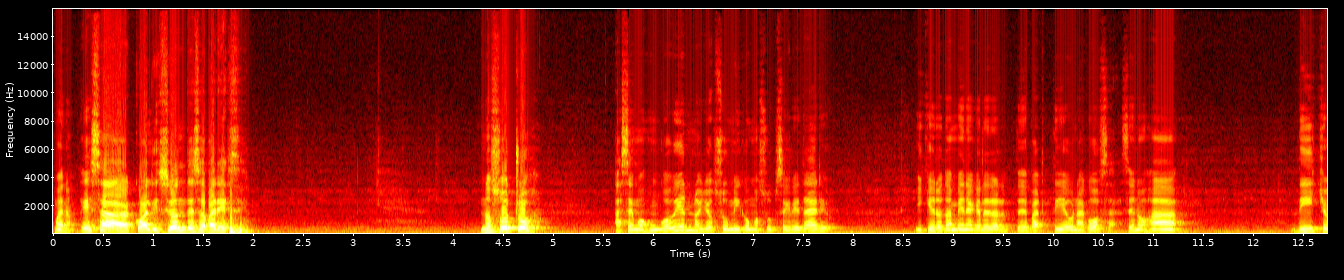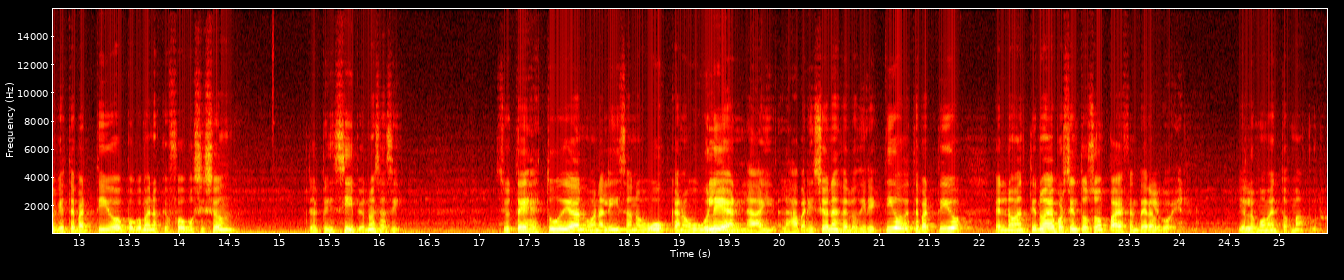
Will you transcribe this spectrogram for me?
Bueno, esa coalición desaparece. Nosotros hacemos un gobierno, yo asumí como subsecretario y quiero también aclarar de partida una cosa. Se nos ha dicho que este partido poco menos que fue oposición del principio, no es así. Si ustedes estudian o analizan o buscan o googlean las, las apariciones de los directivos de este partido, el 99% son para defender al gobierno y en los momentos más duros.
